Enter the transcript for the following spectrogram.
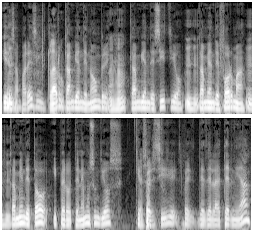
y desaparecen. Claro. Cambian de nombre, cambian de sitio, cambian de forma, cambian de todo. Y pero tenemos un Dios que Exacto. percibe pues, desde la eternidad.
